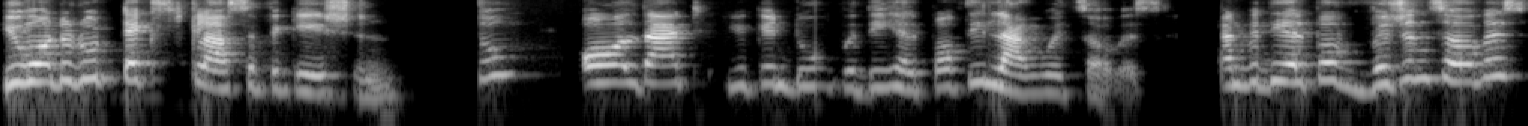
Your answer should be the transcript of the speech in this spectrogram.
You want to do text classification. So all that you can do with the help of the language service. And with the help of vision service,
